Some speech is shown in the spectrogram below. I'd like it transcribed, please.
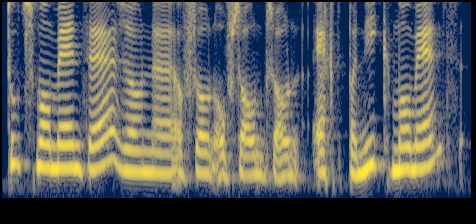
toetsmoment, hè, zo'n, eh, of zo'n of zo'n zo'n echt paniekmoment.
